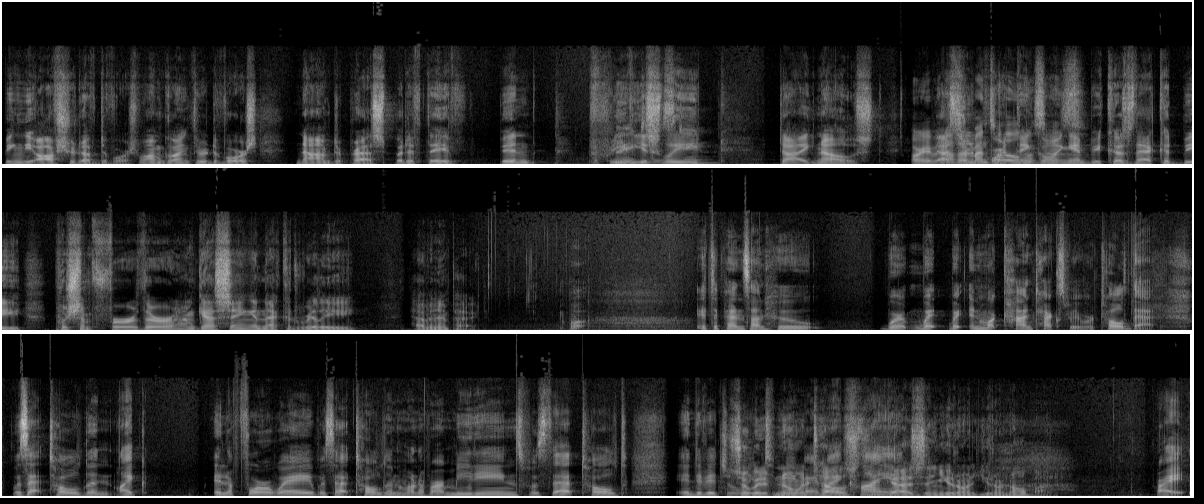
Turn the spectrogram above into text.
being the offshoot of divorce. Well, I'm going through a divorce, now I'm depressed. But if they've been previously diagnosed, Or even That's other an mental important thing going in because that could be push them further. I'm guessing, and that could really have an impact. Well, it depends on who, where, what, what- in what context we were told that. Was that told in like in a four way? Was that told in one of our meetings? Was that told individually? So, but if to no one by my tells you guys, then you don't you don't know about it. right?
